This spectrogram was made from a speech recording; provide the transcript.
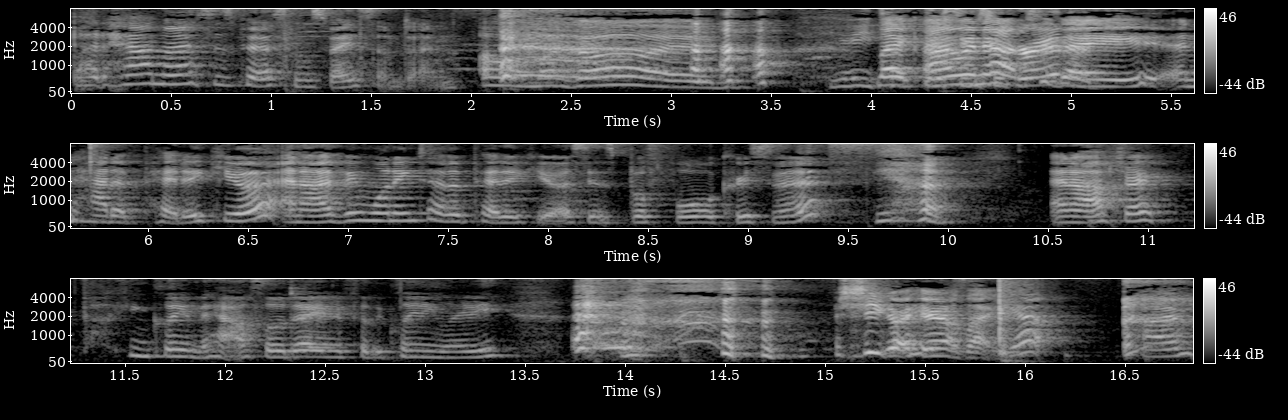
But how nice is personal space sometimes? Oh my god. Yeah, Like I went out granted. today and had a pedicure, and I've been wanting to have a pedicure since before Christmas. Yeah. And after I fucking cleaned the house all day for the cleaning lady, she got here and I was like, "Yep, I'm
